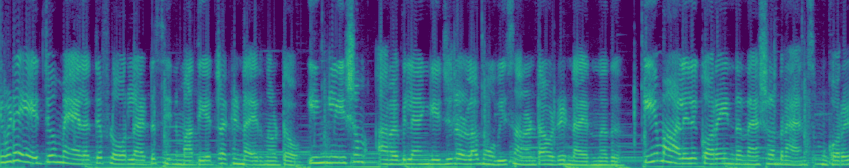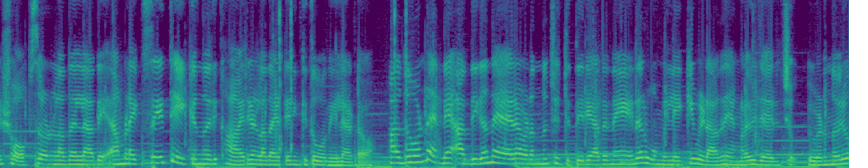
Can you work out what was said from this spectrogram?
ഇവിടെ ഏറ്റവും മേലത്തെ ഫ്ലോറിലായിട്ട് സിനിമാ തിയേറ്റർ ഒക്കെ ഉണ്ടായിരുന്നു കേട്ടോ ഇംഗ്ലീഷും അറബി ലാംഗ്വേജിലുള്ള മൂവീസ് ആണ് കേട്ടോ അവിടെ ഉണ്ടായിരുന്നത്. ഈ മാളിൽ കുറെ ഇന്റർനാഷണൽ ബ്രാൻഡ്സും കുറെ ഷോപ്സും ഉള്ളതല്ലാതെ നമ്മൾ എക്സൈറ്റ് ചെയ്യിക്കുന്ന ഒരു കാര്യം ഉള്ളതായിട്ട് എനിക്ക് തോന്നിയില്ല കേട്ടോ അതുകൊണ്ട് തന്നെ അധികം നേരം അവിടെ നിന്ന് ചുറ്റിത്തിരിയാതെ നേരെ റൂമിലേക്ക് വിടാതെ ഞങ്ങൾ വിചാരിച്ചു. ഇവിടുന്ന് ഒരു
